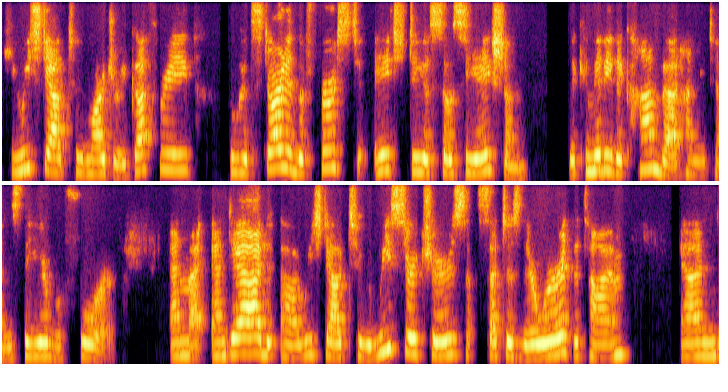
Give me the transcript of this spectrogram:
he reached out to Marjorie Guthrie, who had started the first HD association the Committee to Combat Huntington's the year before. And my and dad uh, reached out to researchers such as there were at the time and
